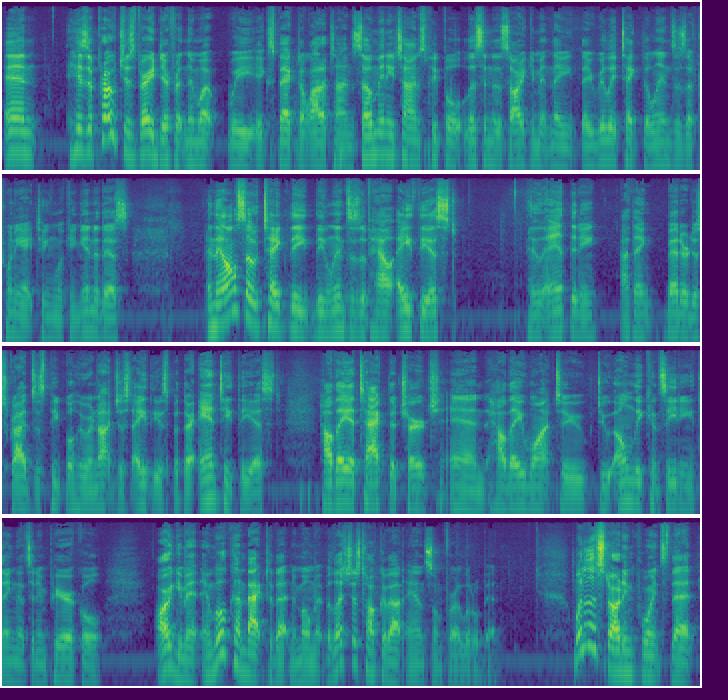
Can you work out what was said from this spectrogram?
And his approach is very different than what we expect a lot of times. So many times people listen to this argument and they, they really take the lenses of 2018 looking into this. And they also take the, the lenses of how atheists, who Anthony, I think, better describes as people who are not just atheists, but they're anti theist, how they attack the church and how they want to, to only concede anything that's an empirical argument. And we'll come back to that in a moment. But let's just talk about Anselm for a little bit. One of the starting points that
